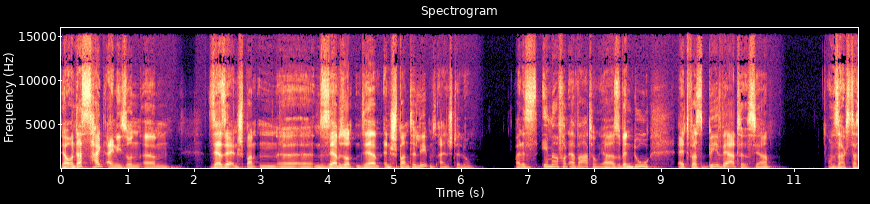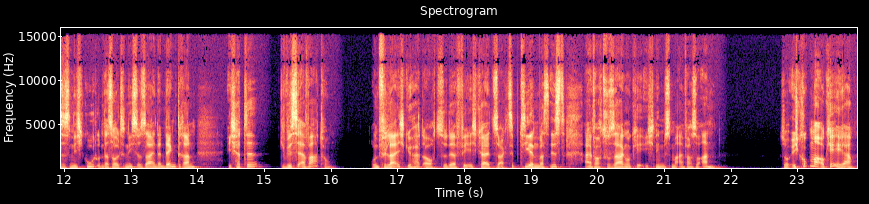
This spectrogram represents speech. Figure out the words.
Ja, und das zeigt eigentlich so einen ähm, sehr, sehr entspannten, äh, eine sehr, sehr entspannte Lebenseinstellung. Weil es ist immer von Erwartung, ja. Also wenn du etwas bewertest, ja, und sagst, das ist nicht gut und das sollte nicht so sein, dann denk dran, ich hatte gewisse Erwartungen. Und vielleicht gehört auch zu der Fähigkeit zu akzeptieren, was ist, einfach zu sagen, okay, ich nehme es mal einfach so an. So, ich gucke mal, okay, ja,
